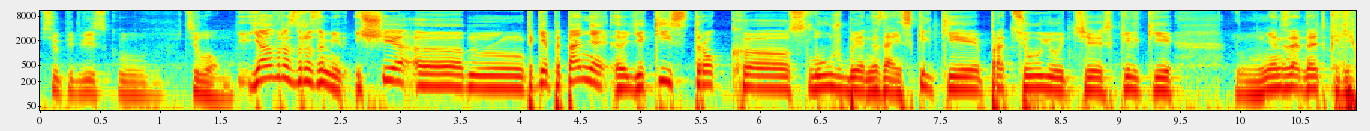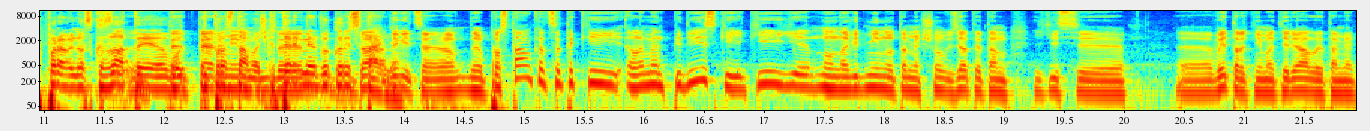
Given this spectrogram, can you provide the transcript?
всю підвіску в цілому. Я вас зрозумів. І ще е, таке питання: е, який строк е, служби, я не знаю, скільки працюють, скільки. М, Я не знаю, навіть як- правильно сказати, Те- от, термін, проставочка, де- термін використання. Да, дивіться, е, проставка це такий елемент підвіски, який, є, ну, на відміну, там, якщо взяти там якісь. е, е, витратні матеріали, там як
